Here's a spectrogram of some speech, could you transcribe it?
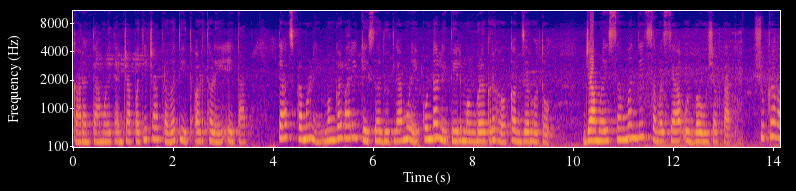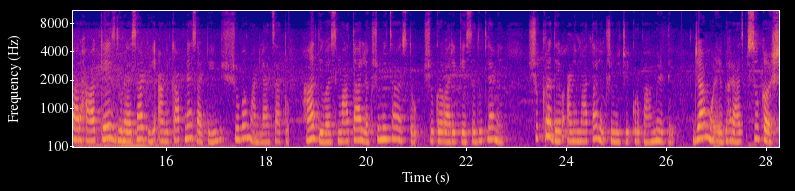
कारण त्यामुळे त्यांच्या पतीच्या प्रगतीत अडथळे येतात. त्याचप्रमाणे मंगळवारी केस धुतल्यामुळे कुंडलीतील मंगळ ग्रह कमजोर होतो ज्यामुळे संबंधित समस्या उद्भवू शकतात. शुक्रवार हा केस धुण्यासाठी आणि कापण्यासाठी शुभ मानला जातो. हा दिवस माता लक्ष्मीचा असतो. शुक्रवारी केस धुतल्याने शुक्रदेव आणि माता लक्ष्मीची कृपा मिळते ज्यामुळे घरात सुकश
